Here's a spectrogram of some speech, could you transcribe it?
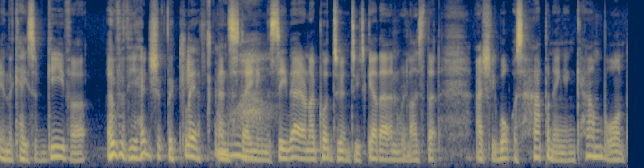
in the case of Geevor, over the edge of the cliff and wow. staining the sea there. And I put two and two together and realised that actually what was happening in Camborne,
